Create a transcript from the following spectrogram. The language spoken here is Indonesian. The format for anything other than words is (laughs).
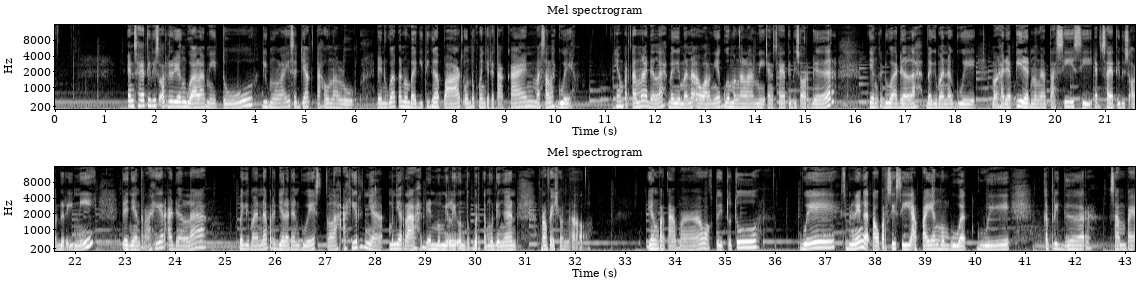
Anxiety disorder yang gue alami itu dimulai sejak tahun lalu. Dan gue akan membagi tiga part untuk menceritakan masalah gue. Yang pertama adalah bagaimana awalnya gue mengalami anxiety disorder. Yang kedua adalah bagaimana gue menghadapi dan mengatasi si anxiety disorder ini. Dan yang terakhir adalah bagaimana perjalanan gue setelah akhirnya menyerah dan memilih untuk bertemu dengan profesional. Yang pertama, waktu itu tuh gue sebenarnya nggak tahu persis sih apa yang membuat gue ke trigger sampai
